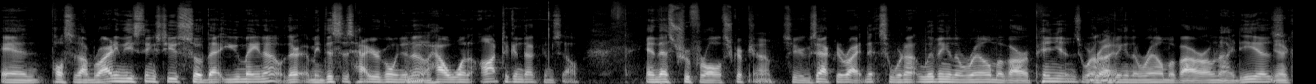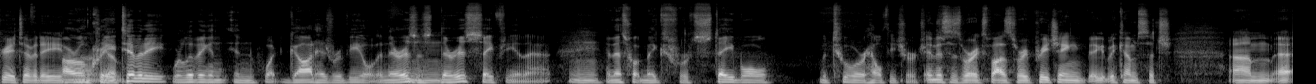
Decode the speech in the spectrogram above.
And Paul says, "I'm writing these things to you so that you may know." There, I mean, this is how you're going to know mm-hmm. how one ought to conduct himself. And that's true for all of Scripture. Yeah. So you're exactly right. So we're not living in the realm of our opinions. We're not right. living in the realm of our own ideas. Yeah, creativity. Our own uh, creativity. We're living in, in what God has revealed. And there is, mm-hmm. a, there is safety in that. Mm-hmm. And that's what makes for stable, mature, healthy churches. And this is where expository preaching becomes such um, a,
